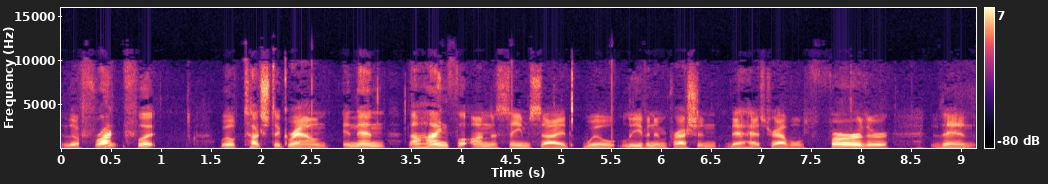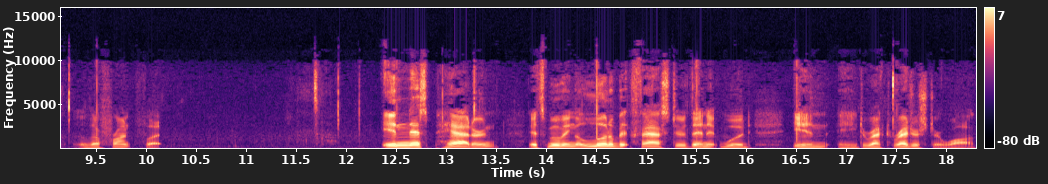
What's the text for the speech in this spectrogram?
the front foot will touch the ground, and then the hind foot on the same side will leave an impression that has traveled further than the front foot. In this pattern, it's moving a little bit faster than it would in a direct register walk,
